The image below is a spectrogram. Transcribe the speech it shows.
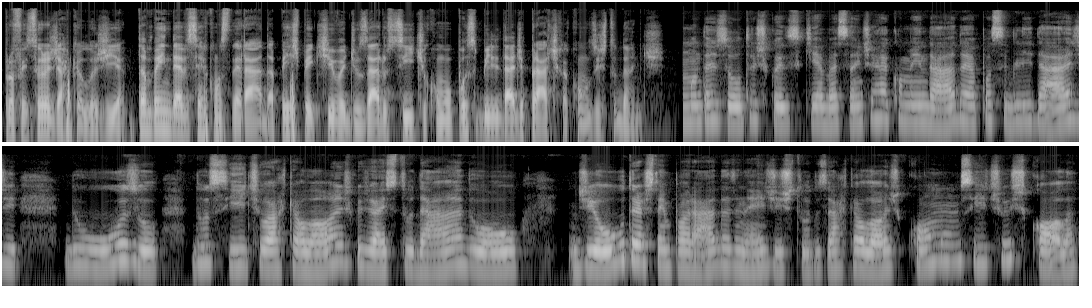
professora de arqueologia, também deve ser considerada a perspectiva de usar o sítio como possibilidade prática com os estudantes. Uma das outras coisas que é bastante recomendada é a possibilidade do uso do sítio arqueológico já estudado ou de outras temporadas né, de estudos arqueológicos como um sítio escola.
